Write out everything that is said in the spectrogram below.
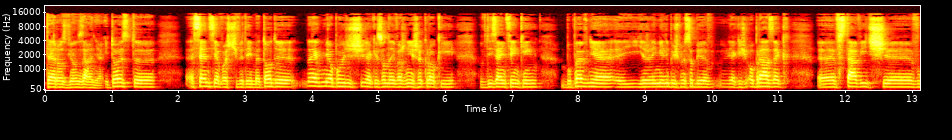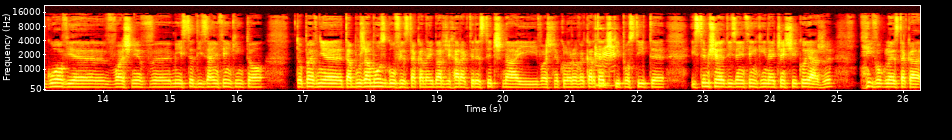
te rozwiązania. I to jest y, esencja właściwie tej metody. No jak miał powiedzieć, jakie są najważniejsze kroki w design thinking, bo pewnie e, jeżeli mielibyśmy sobie jakiś obrazek e, wstawić e, w głowie właśnie w miejsce design thinking, to to pewnie ta burza mózgów jest taka najbardziej charakterystyczna i właśnie kolorowe karteczki, mhm. postity i z tym się design thinking najczęściej kojarzy. I w ogóle jest taka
